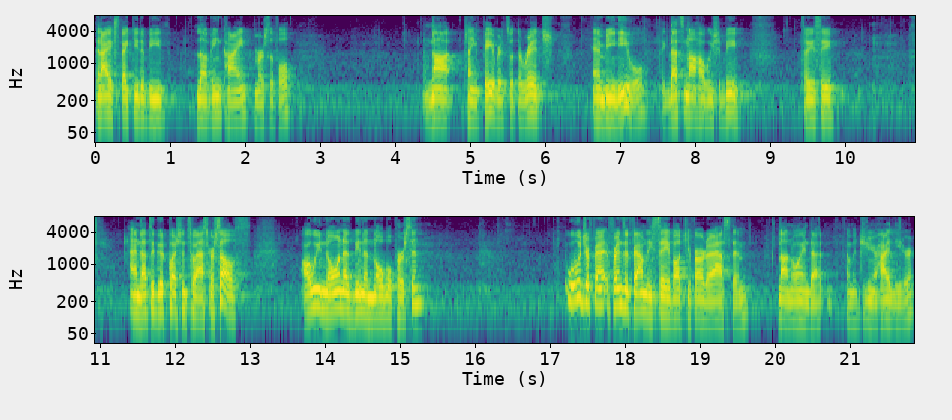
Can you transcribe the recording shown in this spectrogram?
then I expect you to be loving, kind, merciful, not playing favorites with the rich and being evil. Like, that's not how we should be. So, you see, and that's a good question to ask ourselves. Are we known as being a noble person? What would your fa- friends and family say about you if I were to ask them, not knowing that I'm a junior high leader,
